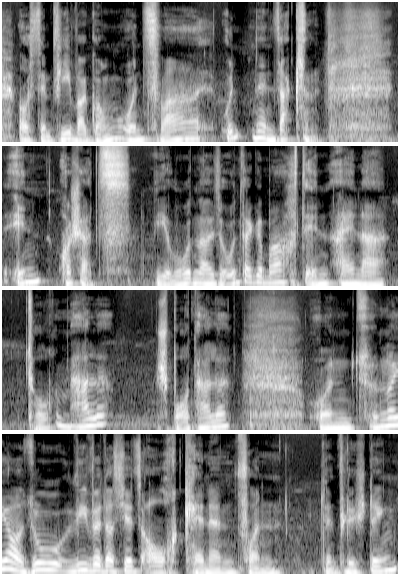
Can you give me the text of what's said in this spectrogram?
aus dem Viehwaggon und zwar unten in Sachsen, in Oschatz. Wir wurden also untergebracht in einer Turnhalle, Sporthalle. Und naja, so wie wir das jetzt auch kennen von den Flüchtlingen.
